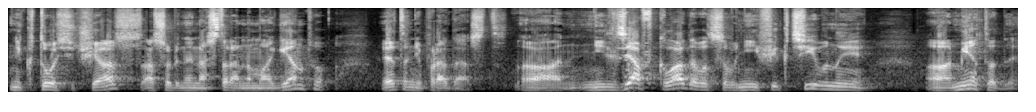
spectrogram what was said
Никто сейчас, особенно иностранному агенту, это не продаст. Нельзя вкладываться в неэффективные методы.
